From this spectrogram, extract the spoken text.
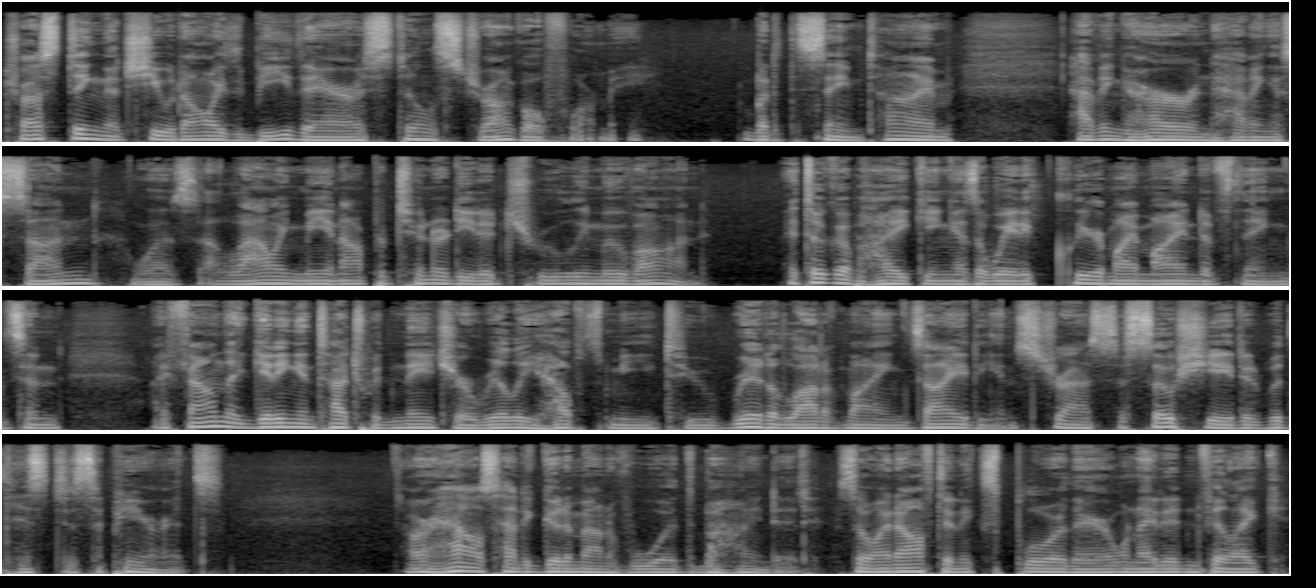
Trusting that she would always be there is still a struggle for me. But at the same time, having her and having a son was allowing me an opportunity to truly move on. I took up hiking as a way to clear my mind of things, and I found that getting in touch with nature really helped me to rid a lot of my anxiety and stress associated with his disappearance. Our house had a good amount of woods behind it, so I'd often explore there when I didn't feel like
